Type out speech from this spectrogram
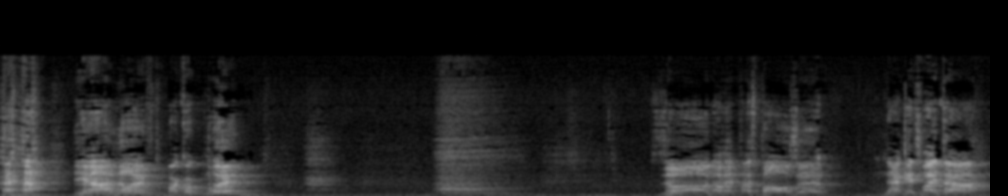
ja, läuft. Mal gucken, wohin. So, noch etwas Pause. Dann geht's weiter.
